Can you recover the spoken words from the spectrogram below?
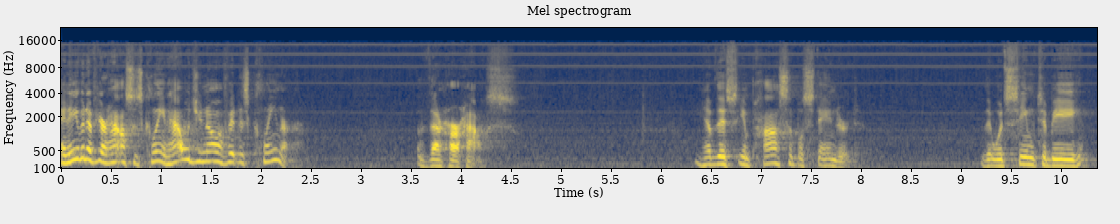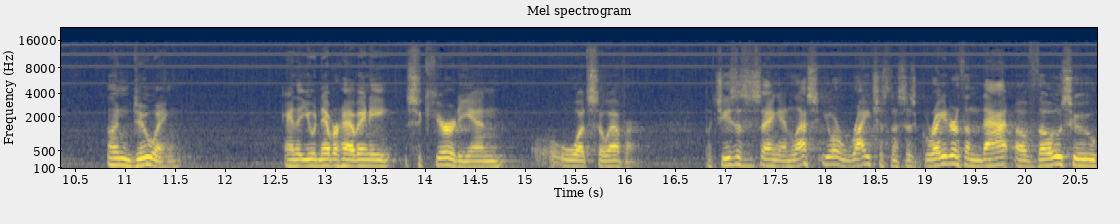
And even if your house is clean, how would you know if it is cleaner than her house? You have this impossible standard that would seem to be undoing and that you would never have any security in whatsoever. But Jesus is saying, unless your righteousness is greater than that of those who,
